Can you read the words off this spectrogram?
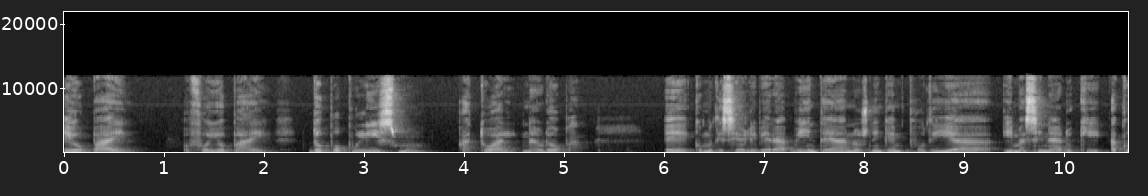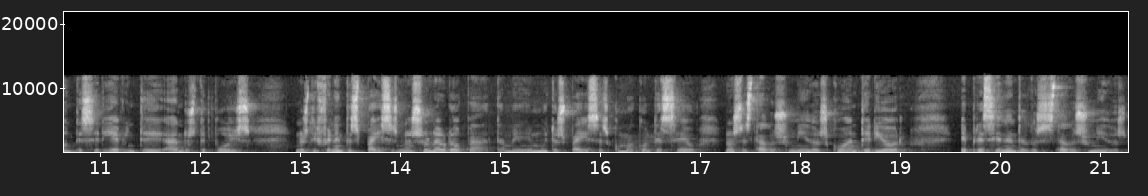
é o pai, ou foi o pai, do populismo actual na Europa. Eh, como disse Oliveira, 20 anos ninguén podía imaginar o que acontecería 20 anos depois nos diferentes países, non só na Europa, tamén en moitos países, como aconteceu nos Estados Unidos co anterior é presidente dos Estados Unidos.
